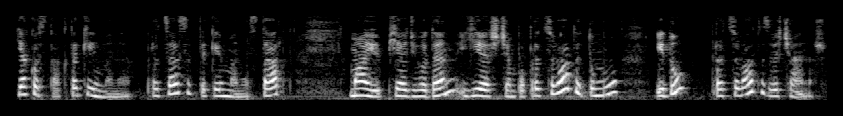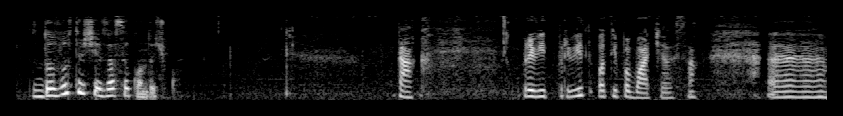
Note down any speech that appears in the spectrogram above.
Якось так. Такий в мене процесик, такий в мене старт. Маю 5 годин, є з чим попрацювати, тому іду працювати, звичайно ж. До зустрічі за секундочку. Так, привіт-привіт, от і побачилися. Е,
